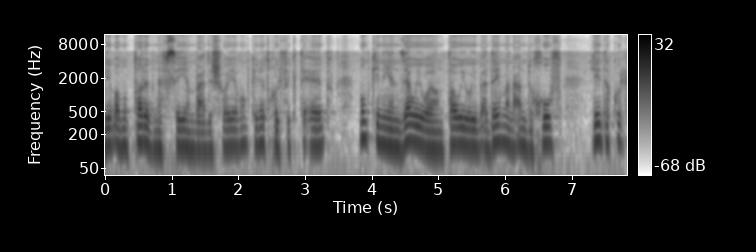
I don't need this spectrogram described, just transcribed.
بيبقى مضطرب نفسيا بعد شوية ممكن يدخل في اكتئاب ممكن ينزوي وينطوي ويبقى دايما عنده خوف. ليه ده كله؟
